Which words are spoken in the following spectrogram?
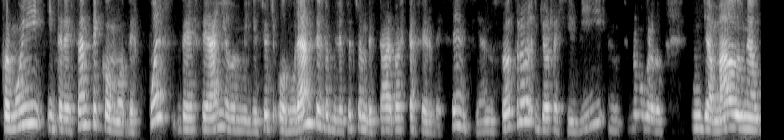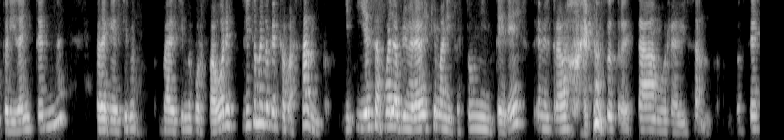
fue muy interesante como después de ese año 2018 o durante el 2018 donde estaba toda esta efervescencia, nosotros, yo recibí, no me acuerdo, un llamado de una autoridad interna para, que decirme, para decirme, por favor, explícame lo que está pasando. Y, y, esa fue la primera vez que manifestó un interés en el trabajo que nosotros estábamos realizando. Entonces,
